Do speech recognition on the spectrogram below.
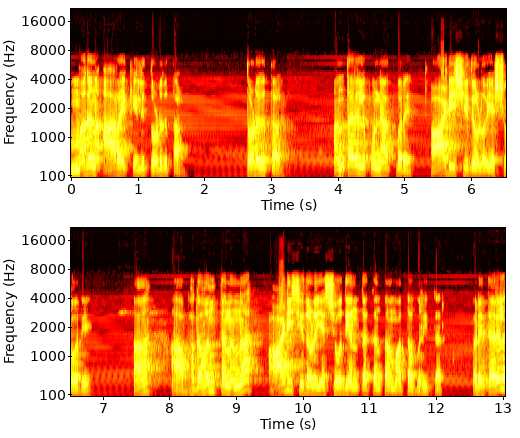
ಮಗನ ಆರೈಕೆಯಲ್ಲಿ ತೊಡಗುತ್ತಾಳ. ತೊಡಗುತ್ತಾಳ. ಅಂತಾರೆಲ್ಲ ಪುಣ್ಯಾತ್ಮರೇ, ಆಡಿಸಿದಳು ಯಶೋದೆ ಆ? ಆ ಭಗವಂತನನ್ನ ಆಡಿಸಿದಳು ಯಶೋಧಿ ಅಂತಕ್ಕಂತ ಮಾತ ಬರೀತಾರೆ. ಬರೀತಾರಲ್ಲ?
